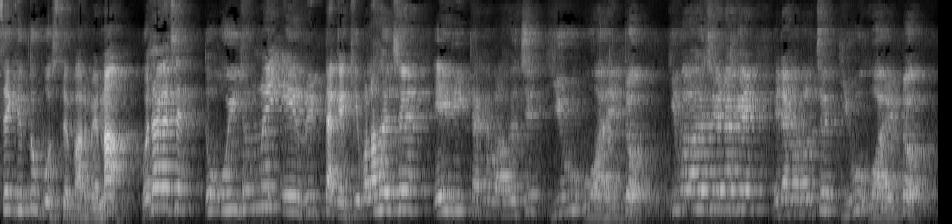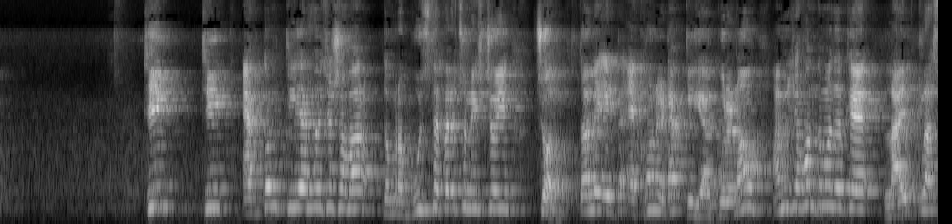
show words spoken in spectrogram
সে কিন্তু বসতে পারবে না। বোঝা গেছে? তো ওই জন্যই এই রিটটাকে কি বলা হয়েছে? এই রিটটাকে বলা হয়েছে কিউ ওয়ারেন্টো কি বলা হয়েছে এটাকে? এটাকে বলা হচ্ছে কিউ ওয়ারেন্টো ঠিক ঠিক একদম ক্লিয়ার হয়েছে সবার, তোমরা বুঝতে পেরেছ নিশ্চয়ই। চলো, তাহলে এটা এখন এটা ক্লিয়ার করে নাও। আমি যখন তোমাদেরকে লাইভ ক্লাস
